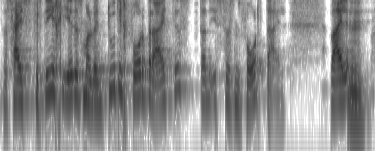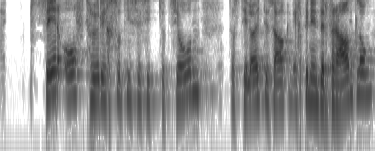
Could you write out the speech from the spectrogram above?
Das heißt für dich, jedes Mal, wenn du dich vorbereitest, dann ist das ein Vorteil. Weil mhm sehr oft höre ich so diese Situation, dass die Leute sagen, ich bin in der Verhandlung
